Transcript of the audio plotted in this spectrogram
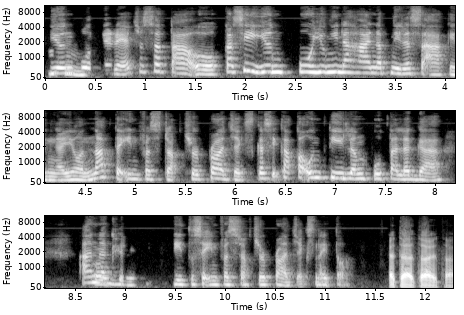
Yun Mhm. po diretso sa tao kasi yun po yung hinahanap nila sa akin ngayon, not the infrastructure projects kasi kakaunti lang po talaga ang nag Okay. dito sa infrastructure projects na ito. Ito, ito, ito.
